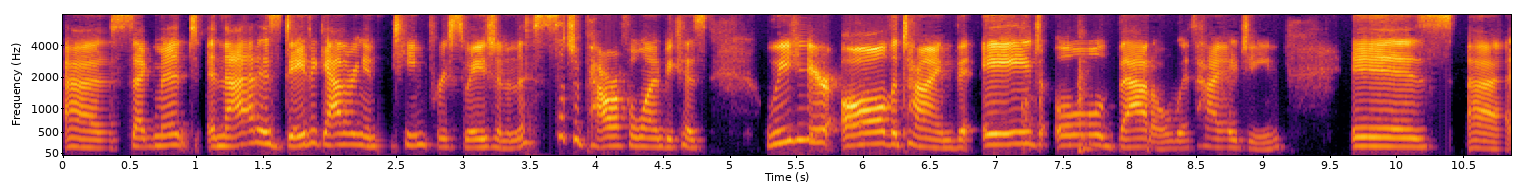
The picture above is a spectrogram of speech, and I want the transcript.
uh, segment, and that is data gathering and team persuasion. And this is such a powerful one because we hear all the time the age old battle with hygiene is uh,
